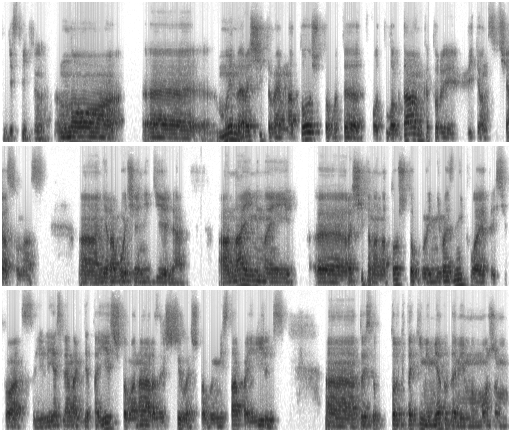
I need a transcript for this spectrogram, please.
действительно. Но э, мы рассчитываем на то, что вот этот вот локдаун, который введен сейчас у нас, э, нерабочая неделя, она именно и э, рассчитана на то, чтобы не возникло этой ситуации. Или если она где-то есть, чтобы она разрешилась, чтобы места появились. Э, то есть вот только такими методами мы можем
